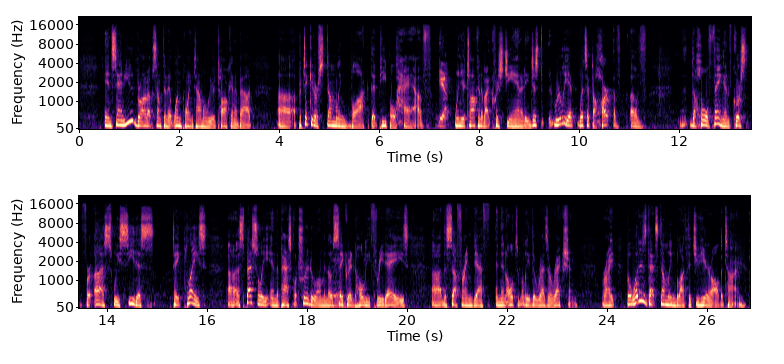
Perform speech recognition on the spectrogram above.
And Sam, you brought up something at one point in time when we were talking about uh, a particular stumbling block that people have. Yeah. When you're talking about Christianity, just really at what's at the heart of of the whole thing. And of course, for us, we see this take place, uh, especially in the Paschal Triduum, in those sacred holy three days, uh, the suffering, death, and then ultimately the resurrection, right? But what is that stumbling block that you hear all the time?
